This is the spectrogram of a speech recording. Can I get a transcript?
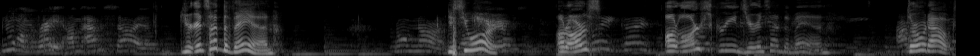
No, I'm right. I'm outside. I'm... You're inside the van. No, I'm not. Yes, you are. On ours, Wait, guys. on our screens, you're inside the van. I'm Throw it out.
